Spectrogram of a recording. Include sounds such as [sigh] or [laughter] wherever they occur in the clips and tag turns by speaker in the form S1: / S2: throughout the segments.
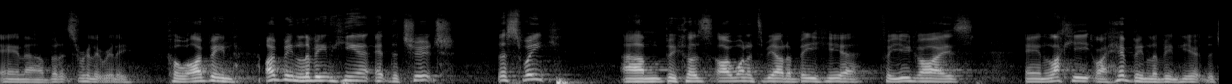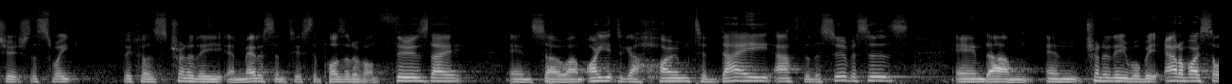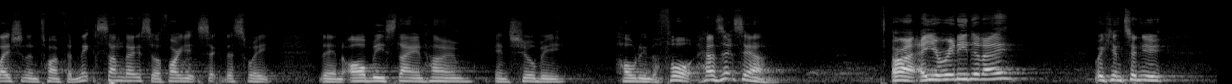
S1: and uh, but it's really really cool. I've been I've been living here at the church this week um, because I wanted to be able to be here for you guys, and lucky I have been living here at the church this week because Trinity and Madison tested positive on Thursday, and so um, I get to go home today after the services. And, um, and Trinity will be out of isolation in time for next Sunday. So if I get sick this week, then I'll be staying home and she'll be holding the fort. How's that sound? All right, are you ready today? We continue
